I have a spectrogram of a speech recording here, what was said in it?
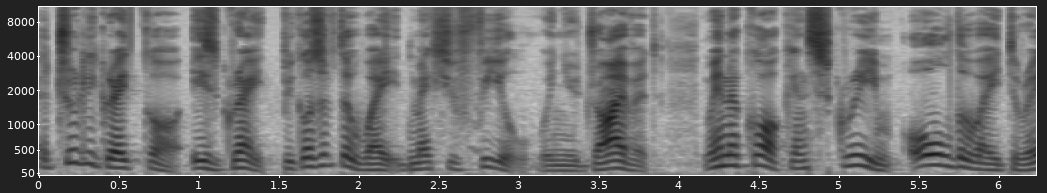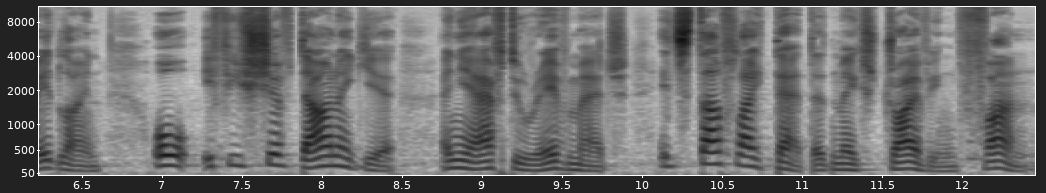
A truly great car is great because of the way it makes you feel when you drive it. When a car can scream all the way to redline, or if you shift down a gear and you have to rev match, it's stuff like that that makes driving fun.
